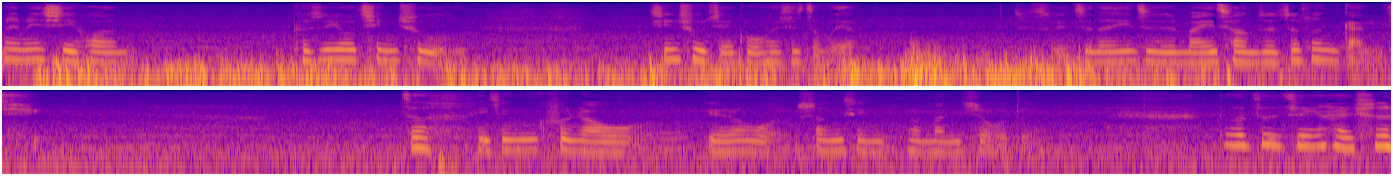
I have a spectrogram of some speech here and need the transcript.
明明喜欢，可是又清楚清楚结果会是怎么样，所以只能一直埋藏着这份感情，这已经困扰我，也让我伤心蛮蛮久的，到至今还是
